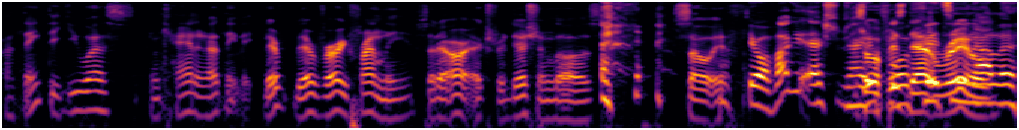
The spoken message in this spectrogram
I think the U.S. and Canada, I think they, they're they're very friendly. So there are extradition laws. so if Yo, if I get extra So if for it's a that fifteen real-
